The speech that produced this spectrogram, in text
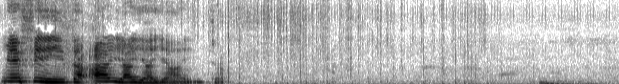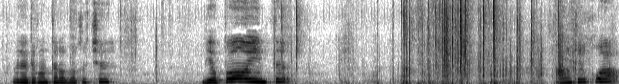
mi è finita. Ai ai ai ai. Cioè. vedete quanta roba che c'è? Biopoint. Anche qua.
